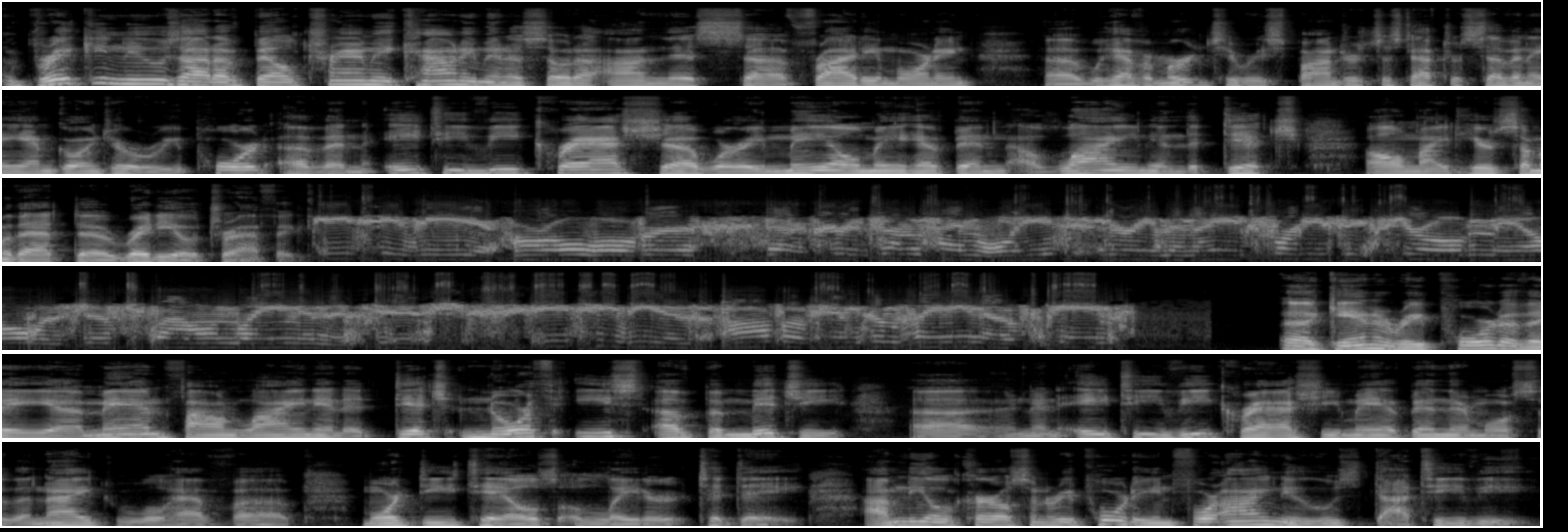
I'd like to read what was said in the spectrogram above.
Breaking news out of Beltrami County, Minnesota on this uh, Friday morning. Uh, we have emergency responders just after 7 a.m. going to a report of an ATV crash uh, where a male may have been uh, lying in the ditch all night. Here's some of that uh, radio traffic. ATV rollover that occurred sometime late during the night. 46 year old male was just found laying in the ditch. ATV is off of him complaining of pain. Again, a report of a uh, man found lying in a ditch northeast of Bemidji uh, in an ATV crash. He may have been there most of the night. We'll have uh, more details later today. I'm Neil Carlson reporting for iNewZ.TV.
